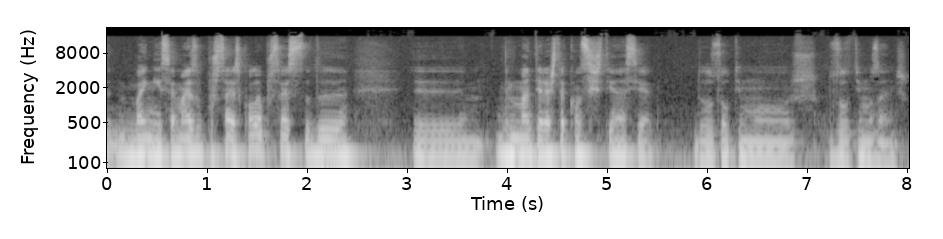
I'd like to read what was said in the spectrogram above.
bem isso, é mais o processo. Qual é o processo de eh, de manter esta consistência dos últimos dos últimos anos?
